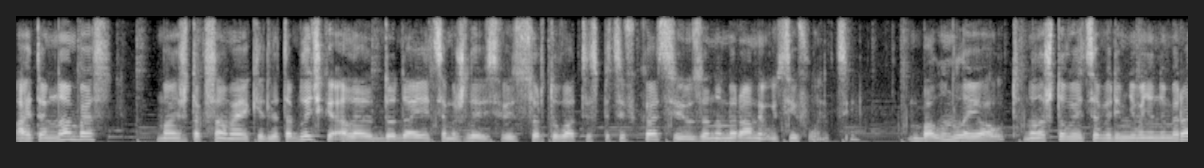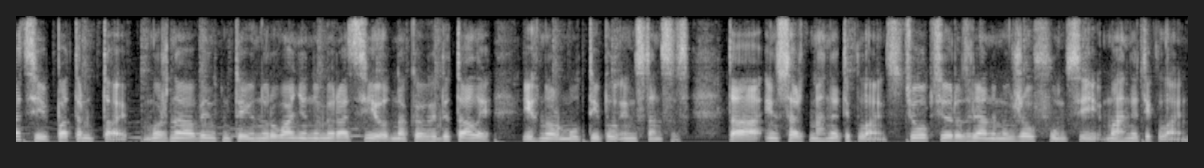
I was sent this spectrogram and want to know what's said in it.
Item Numbers, майже так само, як і для таблички, але додається можливість відсортувати специфікацію за номерами у цій функції. Balloon Layout налаштовується вирівнювання нумерації Pattern Type. Можна вимкнути ігнорування нумерації однакових деталей Ignore Multiple Instances та Insert Magnetic Lines. Цю опцію розглянемо вже у функції Magnetic Line.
